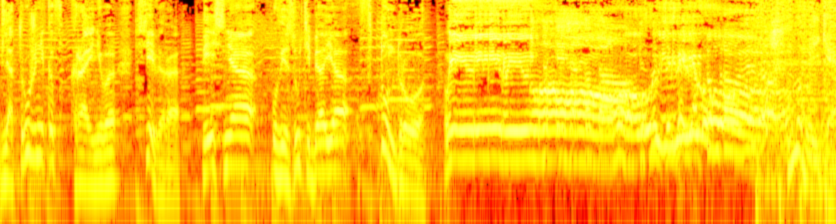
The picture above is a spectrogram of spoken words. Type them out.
для тружеников Крайнего Севера. Песня «Увезу тебя я в тундру». На маяке.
